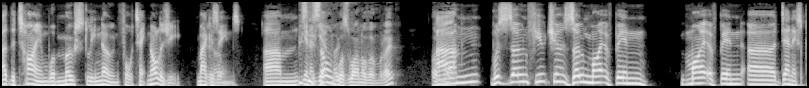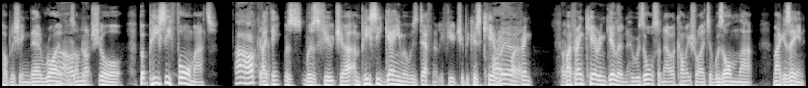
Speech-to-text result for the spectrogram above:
at the time were mostly known for technology magazines. Yeah. Um, PC you know, Zone yeah, was one of them, right? Um, was Zone Future? Zone might have been might have been uh, Dennis Publishing, their rivals. Oh, okay. I'm not sure, but PC Format Ah, okay. I think was was Future, and PC Gamer was definitely Future because Kieron, Oh, yeah. my friend, my friend Kieron Gillen, who was also now a comics writer, was on that magazine.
